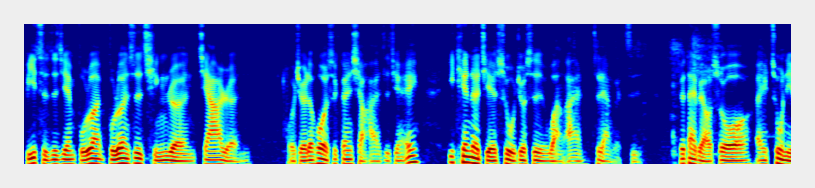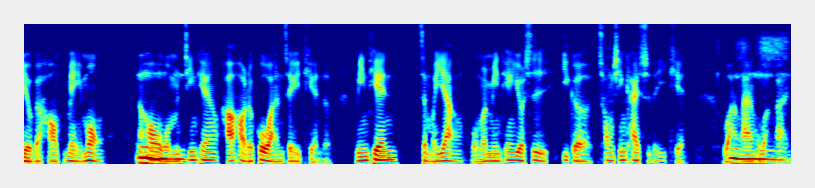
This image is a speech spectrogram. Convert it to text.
彼此之间，不论不论是情人、家人，我觉得或者是跟小孩之间，哎，一天的结束就是晚安这两个字，就代表说，哎，祝你有个好美梦。然后我们今天好好的过完这一天了，明天怎么样？我们明天又是一个重新开始的一天。晚安，晚安。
